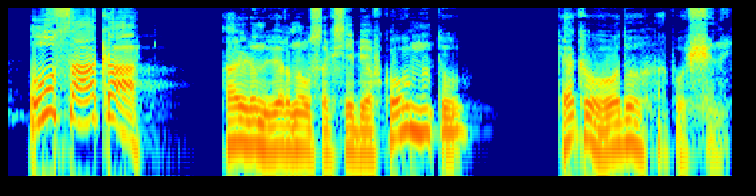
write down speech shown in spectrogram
— Лусака!» Аллен вернулся к себе в комнату, как в воду опущенный.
